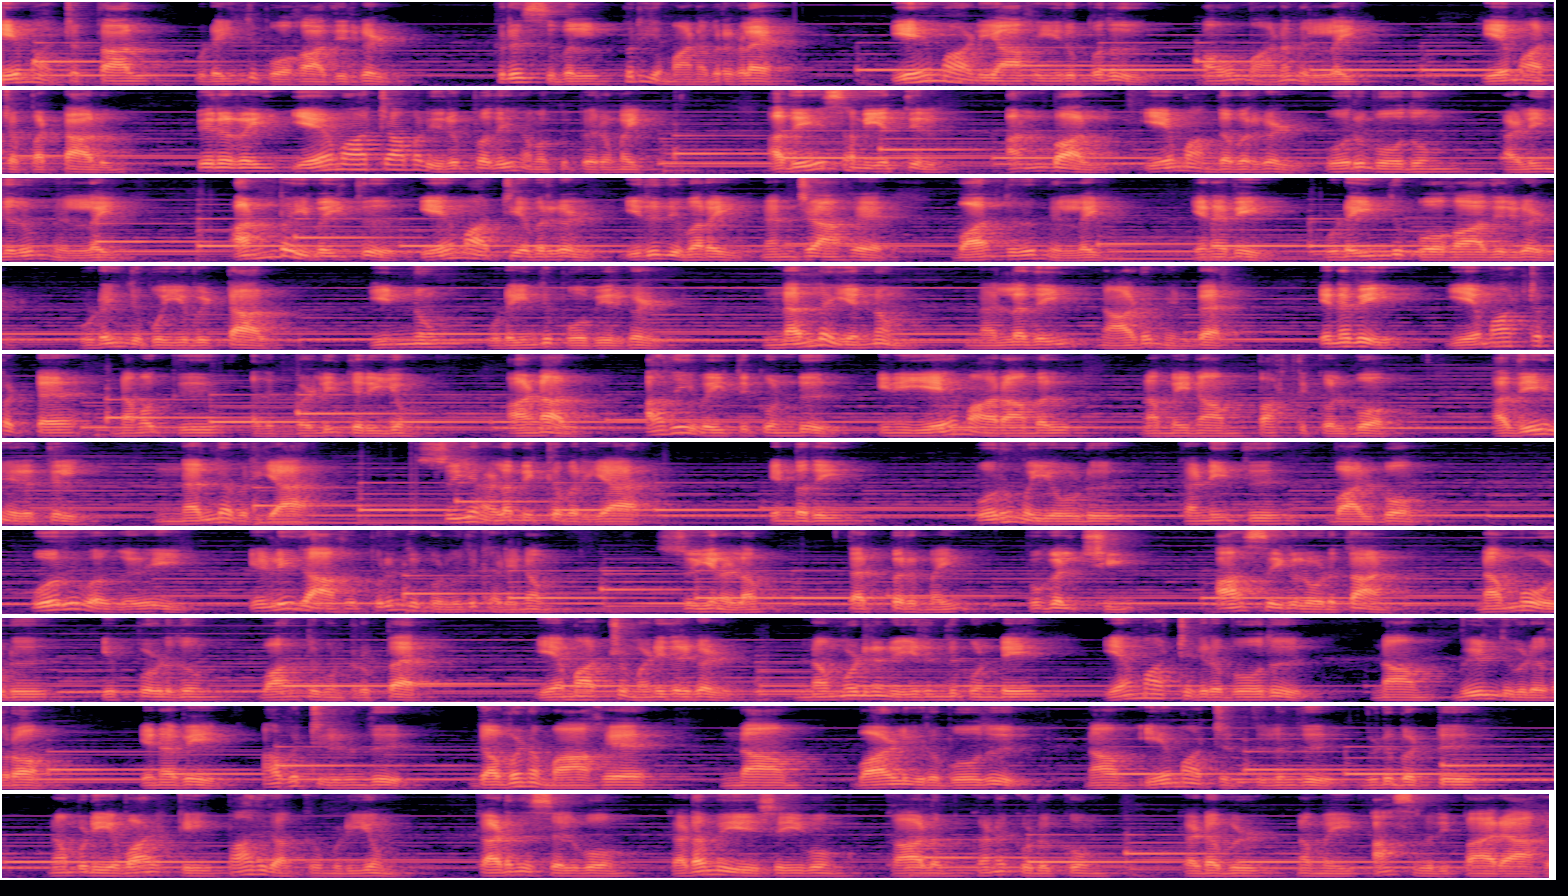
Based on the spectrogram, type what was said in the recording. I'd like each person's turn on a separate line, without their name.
ஏமாற்றத்தால் உடைந்து போகாதீர்கள். கிறிஸ்துவில் பிரியமானவர்களே ஏமாளியாக இருப்பது அவமானம் இல்லை ஏமாற்றப்பட்டாலும் பிறரை ஏமாற்றாமல் இருப்பதே நமக்கு பெருமை. அதே சமயத்தில் அன்பால் ஏமாந்தவர்கள் ஒருபோதும் அழிந்ததும் இல்லை. அன்பை வைத்து ஏமாற்றியவர்கள் இறுதி வரை நன்றாக வாழ்ந்ததும் இல்லை. எனவே உடைந்து போகாதீர்கள். உடைந்து போய்விட்டால் இன்னும் உடைந்து போவீர்கள். நல்ல எண்ணம் நல்லதை நாடும் என்பர். எனவே ஏமாற்றப்பட்ட நமக்கு அதன் வழி தெரியும். ஆனால் அதை வைத்துக்கொண்டு இனி ஏமாறாமல் நம்மை நாம் பார்த்துக்கொள்வோம் அதே நேரத்தில் நல்லவர் யார்? சுயநலமிக்கவர் யார்? என்பதை பொறுமையோடு கணித்து வாழ்வோம். ஒரு வகையை எளிதாக புரிந்து கொள்வது கடினம். சுயநலம் தற்பெருமை புகழ்ச்சி ஆசைகளோடு தான் நம்மோடு எப்பொழுதும் வாழ்ந்து கொண்டிருப்பர். ஏமாற்றும் மனிதர்கள் நம்முடன் இருந்து கொண்டே ஏமாற்றுகிற போது நாம் வீழ்ந்து விடுகிறோம். எனவே அவற்றிலிருந்து கவனமாக நாம் வாழ்கிற போது நாம் ஏமாற்றத்திலிருந்து விடுபட்டு நம்முடைய வாழ்க்கை பாதுகாக்க முடியும். கடந்து செல்வோம் கடமையை செய்வோம் காலம் கணக்கெடுக்கும் கடவுள் நம்மை ஆசிர்வதிப்பாராக.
